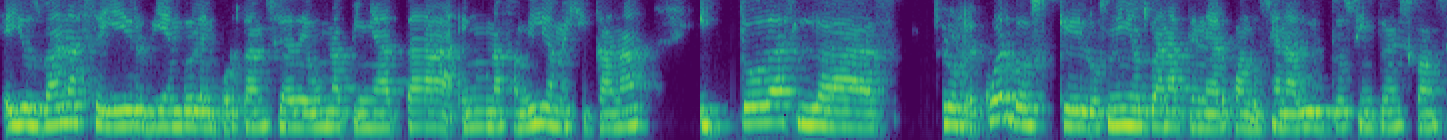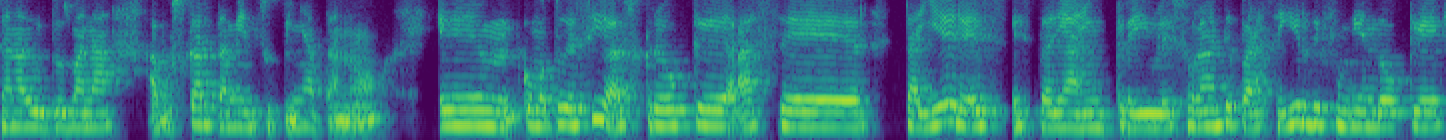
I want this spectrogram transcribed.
ellos van a seguir viendo la importancia de una piñata en una familia mexicana y todas las los recuerdos que los niños van a tener cuando sean adultos y entonces cuando sean adultos van a, buscar también su piñata, ¿no? Em, como tú decías, creo que hacer talleres estaría increíble solamente para seguir difundiendo que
